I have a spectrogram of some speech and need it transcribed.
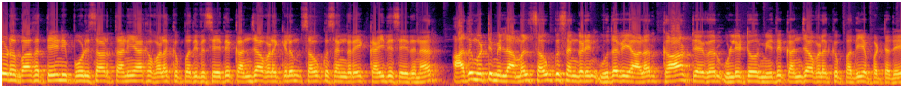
தொடர்பாக தேனி போலீசார் தனியாக வழக்கு பதிவு செய்து கஞ்சா வழக்கிலும் சவுக்கு சங்கரை கைது செய்தனர். அது மட்டுமில்லாமல் சவுக்கு சங்கரின் உதவியாளர் கார் டிரைவர் உள்ளிட்டோர் மீது கஞ்சா வழக்கு பதியப்பட்டது.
